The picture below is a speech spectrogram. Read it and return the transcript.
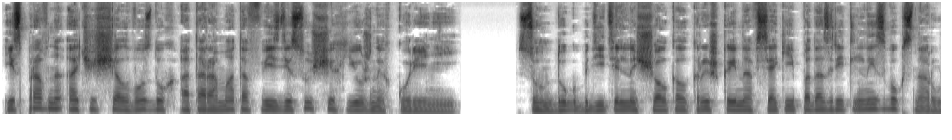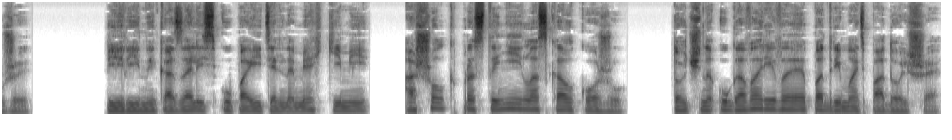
исправно очищал воздух от ароматов вездесущих южных курений. Сундук бдительно щелкал крышкой на всякий подозрительный звук снаружи. Перины казались упоительно мягкими, а шелк простыней ласкал кожу точно уговаривая подремать подольше.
